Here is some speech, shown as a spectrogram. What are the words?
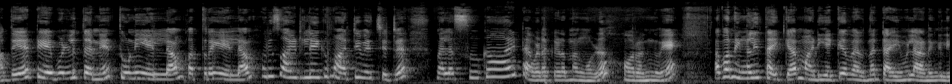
അതേ ടേബിളിൽ തന്നെ തുണിയെല്ലാം കത്രയെല്ലാം ഒരു സൈഡിലേക്ക് മാറ്റി വെച്ചിട്ട് നല്ല സുഖമായിട്ട് അവിടെ കിടന്നങ്ങോട്ട് ഉറങ്ങുവേ. അപ്പോൾ നിങ്ങൾ ഈ തയ്ക്കാൻ മടിയൊക്കെ വരുന്ന ടൈമിലാണെങ്കിൽ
